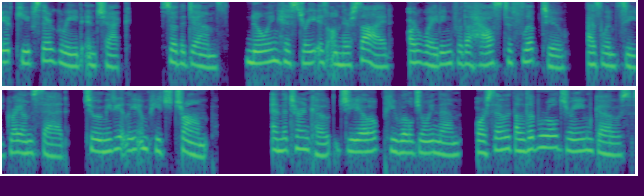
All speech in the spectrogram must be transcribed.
It keeps their greed in check. So the Dems, knowing history is on their side, are waiting for the House to flip to, as Lindsey Graham said, to immediately impeach Trump. And the turncoat GOP will join them, or so the liberal dream goes.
